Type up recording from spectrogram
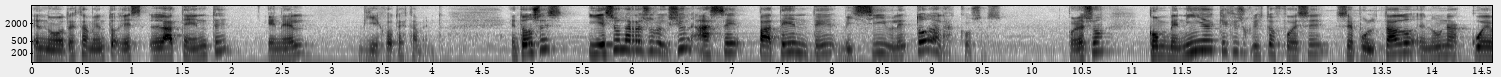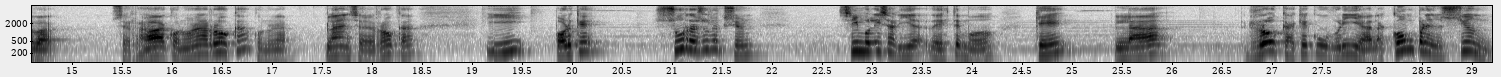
el Nuevo Testamento es latente en el Viejo Testamento. Entonces, Y eso en la resurrección hace patente, visible, todas las cosas. Por eso convenía que Jesucristo fuese sepultado en una cueva cerrada con una roca, con una plancha de roca, y porque su resurrección simbolizaría de este modo que la roca que cubría la comprensión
